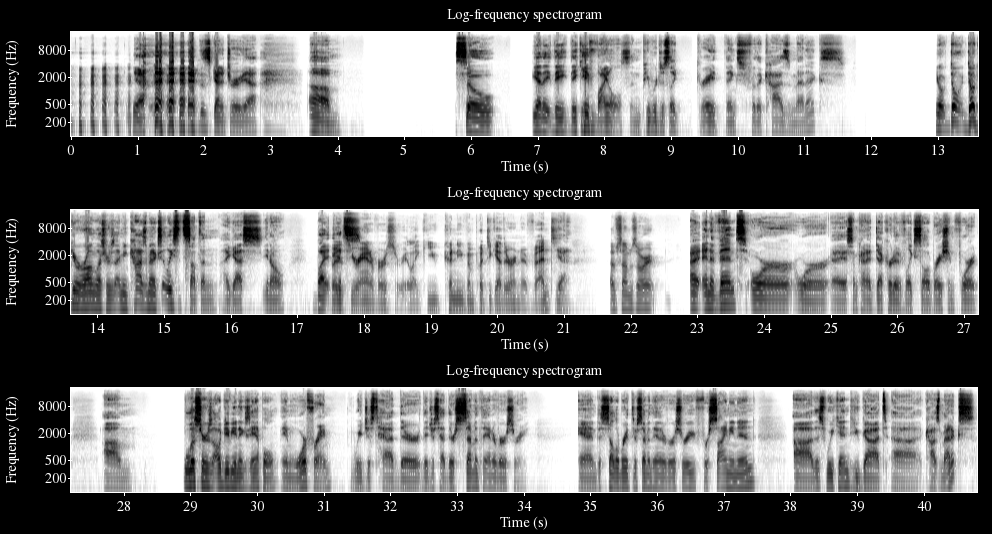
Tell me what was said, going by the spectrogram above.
yeah, this is kind of true. Yeah. Um. So, yeah, they they they gave vinyls, and people were just like, "Great, thanks for the cosmetics." You know, don't don't get me wrong, listeners. I mean, cosmetics. At least it's something, I guess. You know, but but it's, it's your anniversary. Like you couldn't even put together an event. Yeah. Of some sort uh, an event or or uh, some kind of decorative like celebration for it. Um, listeners, I'll give you an example. In Warframe, we just had their they just had their seventh anniversary, and to celebrate their seventh anniversary for signing in uh, this weekend, you got uh, cosmetics,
